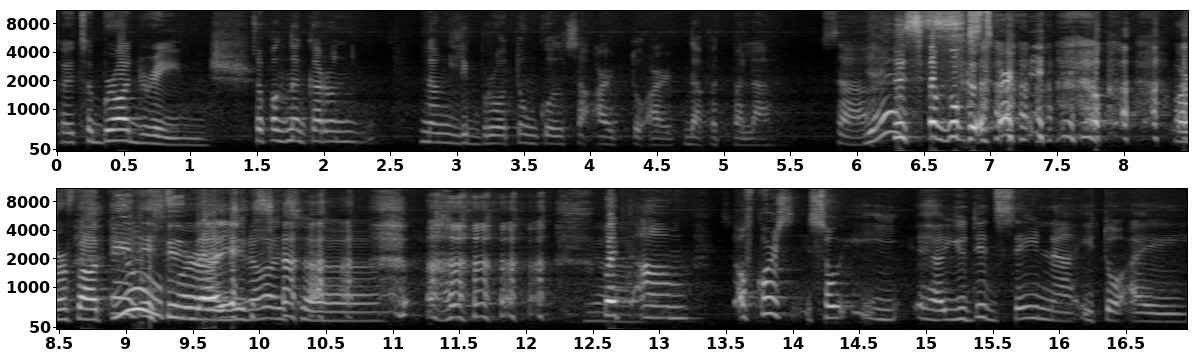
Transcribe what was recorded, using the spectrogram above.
So it's a broad range. So pag nagkaroon ng libro tungkol sa art to art, dapat pala sa Yes. sa bookstore. or about you, for, nice. you know, it's a, But um, of course, so uh, you did say na ito ay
